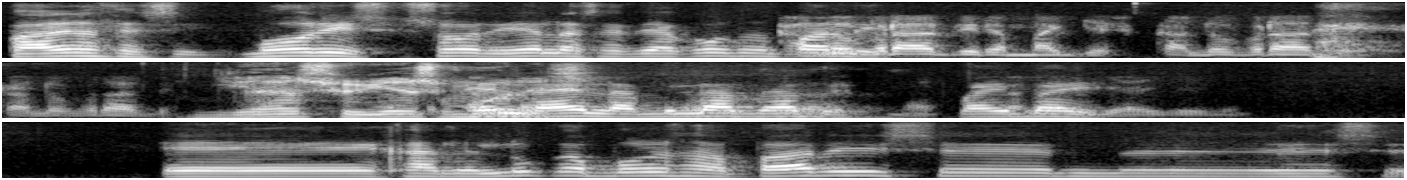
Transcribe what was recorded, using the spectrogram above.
παρένθεση. Μωρή, sorry, έλα, σε διακόπτω Καλό πάλι. βράδυ, ρε μάγκες. Καλό βράδυ, καλό βράδυ. Γεια σου, γεια σου, Έλα, Μόρις. έλα, μιλάμε, Καλό άντε. Να Bye, καλά, bye. γεια, γεια, γεια. Ε, Χαλελούκα μπορείς να πάρεις. Ε, ε, σε-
